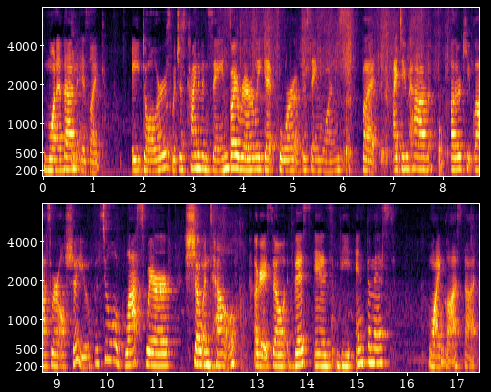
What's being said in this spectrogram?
one of them is like $8, which is kind of insane. So I rarely get four of the same ones, but I do have other cute glassware I'll show you. Let's do a little glassware show and tell. Okay, so this is the infamous wine glass that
